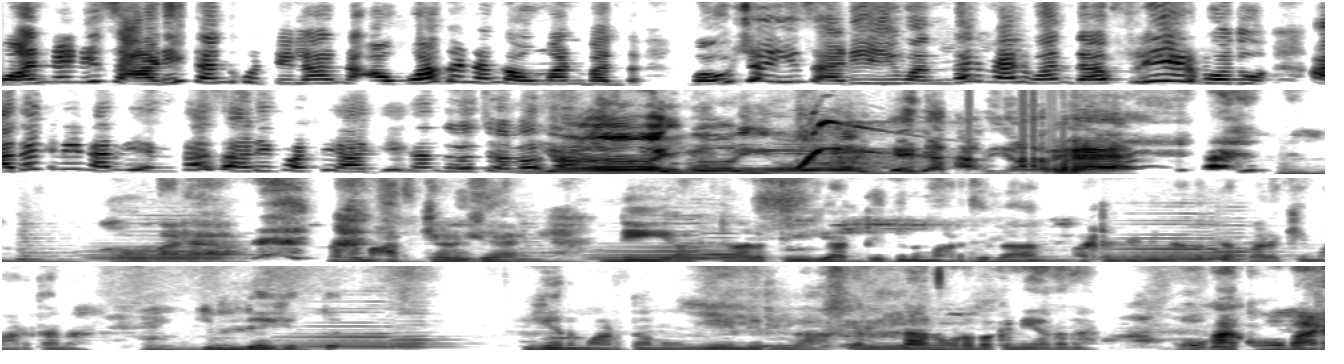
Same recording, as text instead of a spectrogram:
ಮೊನ್ನೆ ನೀ ಸಾಡಿ ತಂದ್ ಕೊಟ್ಟಿಲ್ಲ ಅವಾಗ ನಂಗ ಅವಮಾನ ಬಂತ. ಬಹುಶಃ ಈ ಸಾಡಿ ಒಂದರ ಮೇಲೆ ಒಂದ ಫ್ರೀ ಇರ್ಬೋದು. ಅದಕ್ಕೆ ನೀ ನನ್ಗೆ ಎಂತ ಸಾಡಿ ಕೊಟ್ಟಿ? ಆಕಿಗಂದ್ರ ಚಲೋ ಅಯ್ಯೋ ಅಯ್ಯೋ ಅಯ್ಯೋ. ಹೋಗ್ಬೇಡ ನನ್ನ ಮಾತು ಕೇಳಿದೆ ನೀ ಎಟ್ ಅಳತಿ, ಎಟ್ ಇದನ್ನ ಮಾಡ್ತಿಲ್ಲ, ಅಟ್ ನಿನಗೆ ಮೇಲೆ ಬಳಕೆ ಮಾಡ್ತಾನ. ಇಲ್ಲೇ ಇದ್ದ ಏನು ಮಾಡ್ತಾನೋ ಏನಿಲ್ಲ, ಎಲ್ಲ ನೋಡ್ಬೇಕ ನೀ ಅದನ್ನ. ಹೋಗಕ್ಕೆ ಹೋಗ್ಬೇಡ.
